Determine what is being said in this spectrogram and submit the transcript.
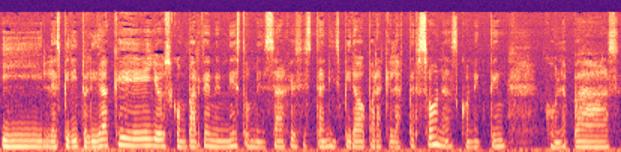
Y la espiritualidad que ellos comparten en estos mensajes están inspirados para que las personas conecten con la paz,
